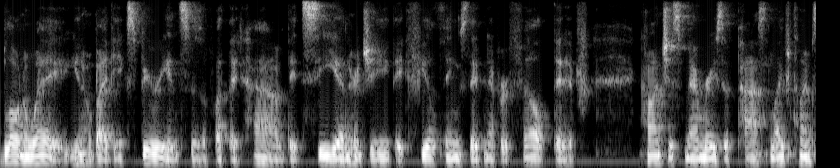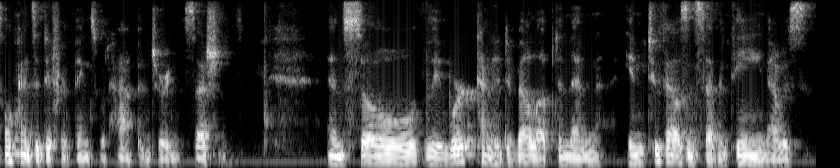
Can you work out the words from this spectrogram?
blown away, you know, by the experiences of what they'd have. They'd see energy, they'd feel things they've never felt, they'd have conscious memories of past lifetimes, all kinds of different things would happen during the sessions. And so the work kind of developed, and then in 2017, I was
